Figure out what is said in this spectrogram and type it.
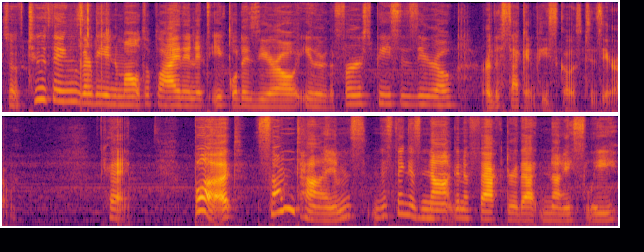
So if two things are being multiplied and it's equal to zero, either the first piece is zero or the second piece goes to zero. Okay, but sometimes this thing is not going to factor that nicely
